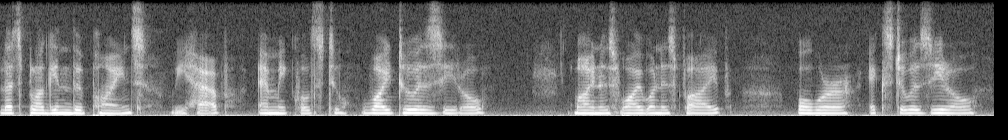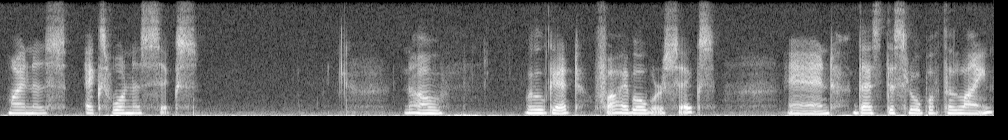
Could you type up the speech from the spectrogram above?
let's plug in the points we have m equals to y2 is 0 minus y1 is 5 over x2 is 0 minus x1 is 6 now we'll get 5 over 6 and that's the slope of the line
